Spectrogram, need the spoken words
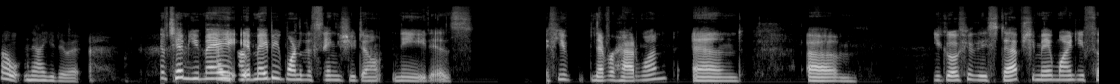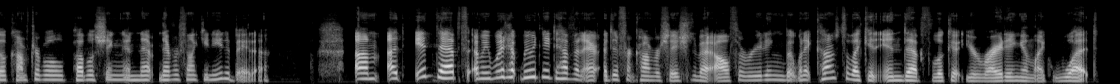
oh now you do it tim you may it may be one of the things you don't need is if you've never had one and um, you go through these steps you may find you feel comfortable publishing and ne- never feel like you need a beta um, in depth, I mean, we'd ha- we would need to have an, a different conversation about alpha reading. But when it comes to like an in depth look at your writing and like what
